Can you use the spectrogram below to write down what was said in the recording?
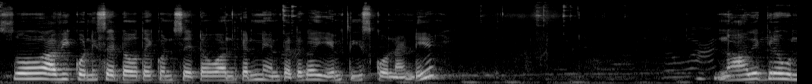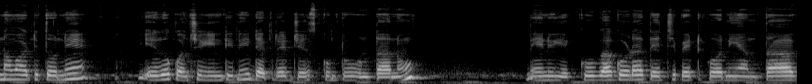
సో అవి కొన్ని సెట్ అవుతాయి కొన్ని సెట్ అవ్వ అందుకని నేను పెద్దగా ఏం తీసుకోనండి. నా దగ్గర ఉన్న వాటితోనే ఏదో కొంచెం ఇంటిని డెకరేట్ చేసుకుంటూ ఉంటాను. నేను ఎక్కువగా కూడా తెచ్చి పెట్టుకొని అంతా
